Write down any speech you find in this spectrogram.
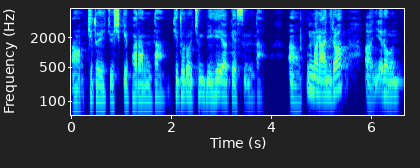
어, 기도해 주시기 바랍니다. 기도로 준비해야겠습니다. 아, 뿐만 아니라 아, 여러분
